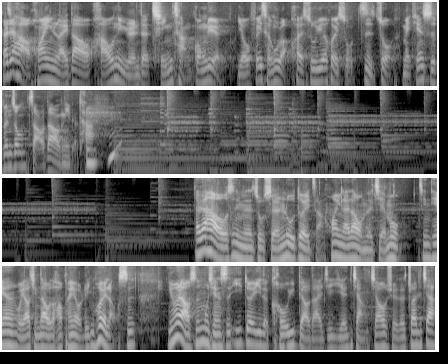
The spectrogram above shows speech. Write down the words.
大家好，欢迎来到《好女人的情场攻略》，由非诚勿扰快速约会所制作，每天十分钟，找到你的他。大家好，我是你们的主持人陆队长，欢迎来到我们的节目。今天我邀请到我的好朋友林慧老师。林慧老师目前是一对一的口语表达以及演讲教学的专家。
